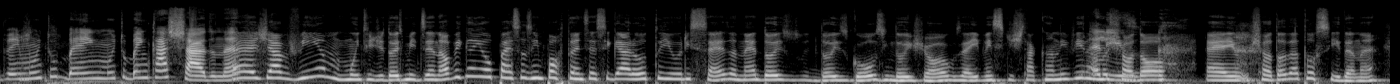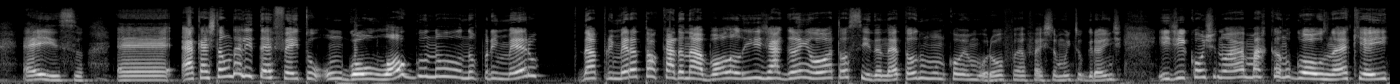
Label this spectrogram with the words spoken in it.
Vem muito bem, muito bem encaixado, né? é, já vinha muito de 2019 e ganhou peças importantes esse garoto Yuri César, né? Dois, dois gols em dois jogos, aí vem se destacando e É virando o liso. xodó, é, o xodó da torcida, né? É isso. É, a questão dele ter feito um gol logo no, no primeiro na primeira tocada na bola ali já ganhou a torcida, né? Todo mundo comemorou, foi uma festa muito grande. E de continuar marcando gols, né? Que aí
